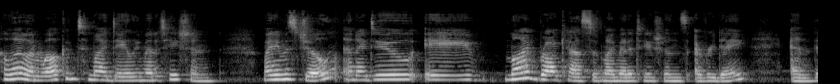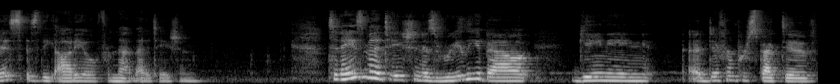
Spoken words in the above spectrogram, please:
Hello, and welcome to my daily meditation. My name is Jill, and I do a live broadcast of my meditations every day, and this is the audio from that meditation. Today's meditation is really about gaining a different perspective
